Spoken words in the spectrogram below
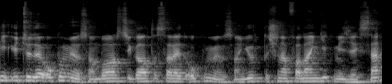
bir İTÜ'de okumuyorsan, Boğaziçi Galatasaray'da okumuyorsan, yurt dışına falan gitmeyeceksen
